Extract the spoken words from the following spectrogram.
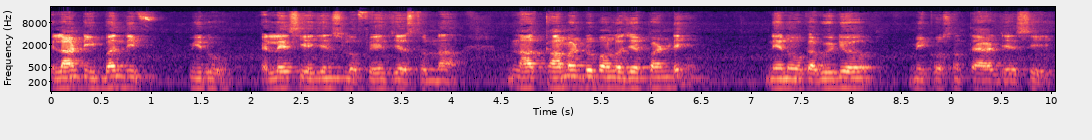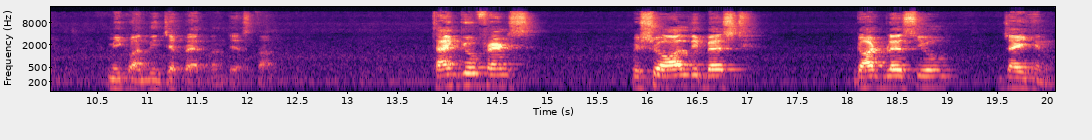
ఇలాంటి ఇబ్బంది మీరు ఎల్ఐసి ఏజెన్సీలో ఫేస్ చేస్తున్న నాకు కామెంట్ రూపంలో చెప్పండి. నేను ఒక వీడియో మీకోసం తయారు చేసి మీకు అందించే ప్రయత్నం చేస్తాను. Thank you friends wish you all the best God bless you జై హింద్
